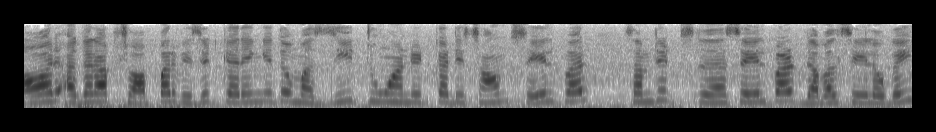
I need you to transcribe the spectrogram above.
और अगर आप शॉप पर विज़िट करेंगे तो मज़ीद 200 का डिस्काउंट सेल पर, समझे सेल पर डबल सेल हो गई।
